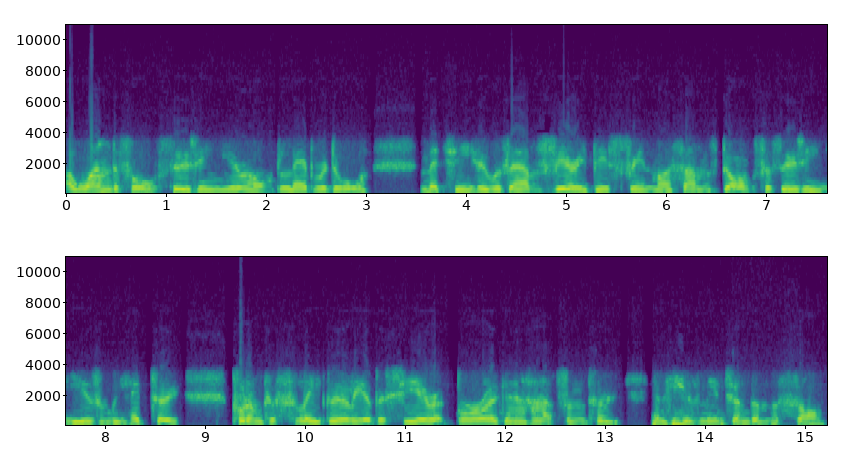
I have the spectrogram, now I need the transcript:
a wonderful 13 year old Labrador Mitchie, who was our very best friend, my son's dog, for 13 years, and we had to put him to sleep earlier this year. It broke our hearts in two, and he is mentioned in the song.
